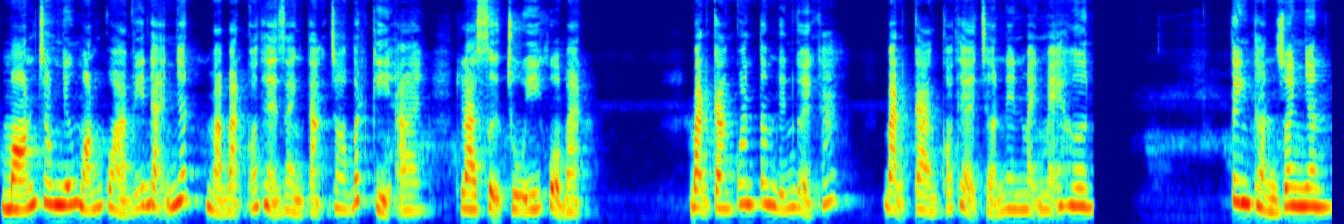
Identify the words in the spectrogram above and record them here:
Món trong những món quà vĩ đại nhất mà bạn có thể dành tặng cho bất kỳ ai là sự chú ý của bạn. Bạn càng quan tâm đến người khác, bạn càng có thể trở nên mạnh mẽ hơn. Tinh thần doanh nhân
